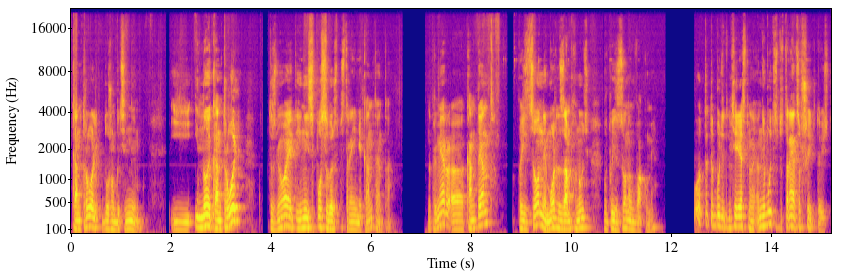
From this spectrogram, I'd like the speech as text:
контроль должен быть иным. И иной контроль подразумевает иные способы распространения контента. Например, э, контент позиционный можно замкнуть в оппозиционном вакууме. Вот это будет интересно. Он не будет распространяться вширь. То есть,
